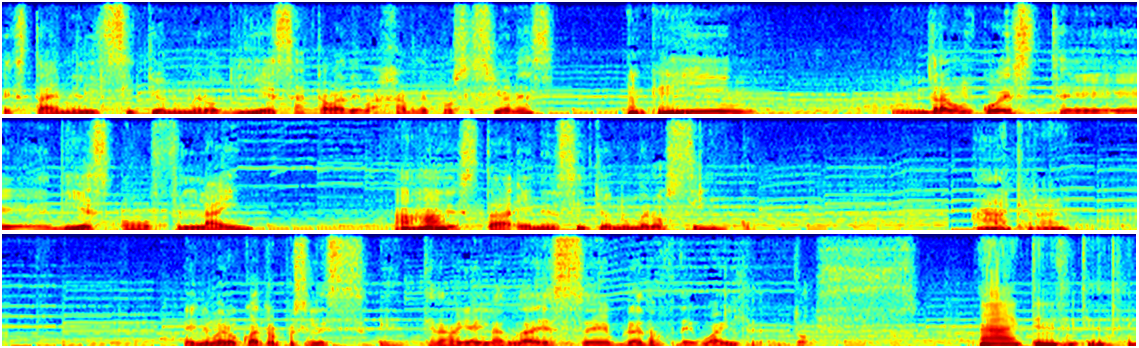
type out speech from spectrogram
está en el sitio número 10, acaba de bajar de posiciones. Ok. Y mm, Dragon Quest eh, 10 Offline Ajá. está en el sitio número 5. Ah, qué raro. El número 4, pues se les eh, quedaba ya ahí la duda, es eh, Breath of the Wild 2. Ah, tiene sentido, sí.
